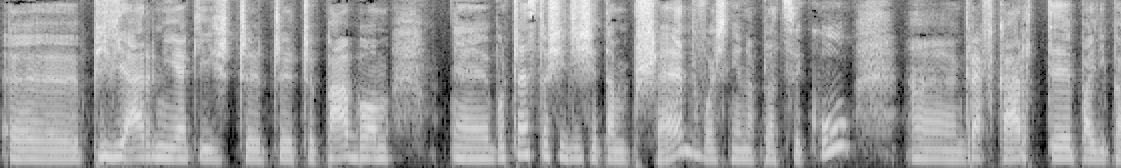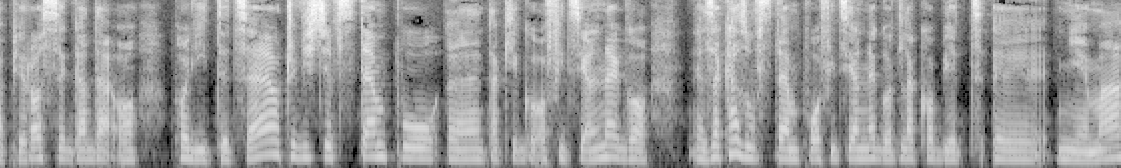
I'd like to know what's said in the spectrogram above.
e, piwiarni jakiejś, czy, czy, czy pubom e, bo często siedzi się tam przed, właśnie na placyku, e, gra w karty, pali papierosy, gada o polityce. Oczywiście wstępu e, takiego oficjalnego, zakazu wstępu oficjalnego dla kobiet nie ma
